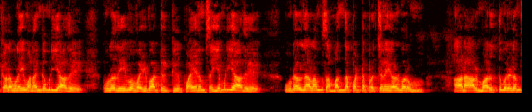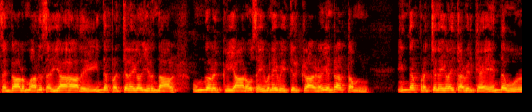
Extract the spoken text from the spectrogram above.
கடவுளை வணங்க முடியாது குலதெய்வ வழிபாட்டிற்கு பயணம் செய்ய முடியாது. உடல் நலம் சம்பந்தப்பட்ட பிரச்சனைகள் வரும். ஆனால் மருத்துவரிடம் சென்றாலும் அது சரியாகாது. இந்த பிரச்சனைகள் இருந்தால் உங்களுக்கு யாரோ செய்வினை வைத்திருக்கிறார்கள் என்று அர்த்தம். இந்த பிரச்சனைகளை தவிர்க்க எந்த ஒரு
